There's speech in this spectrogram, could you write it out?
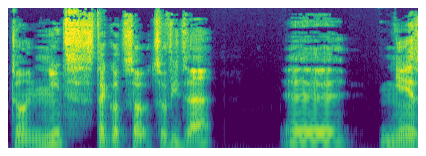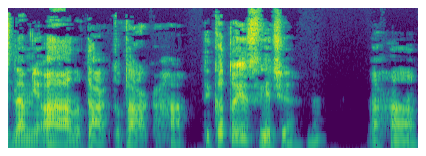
to nic z tego, co, co widzę, yy, nie jest dla mnie, a, no tak, to tak, aha. Tylko to jest, wiecie, no, aha,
